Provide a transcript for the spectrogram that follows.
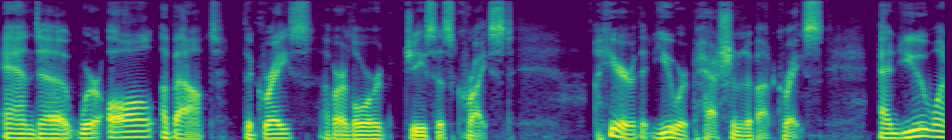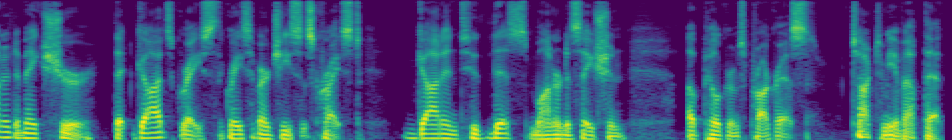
And uh, we're all about the grace of our Lord Jesus Christ I hear that you are passionate about grace. and you wanted to make sure that God's grace, the grace of our Jesus Christ, got into this modernization of Pilgrim's Progress. Talk to me about that.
